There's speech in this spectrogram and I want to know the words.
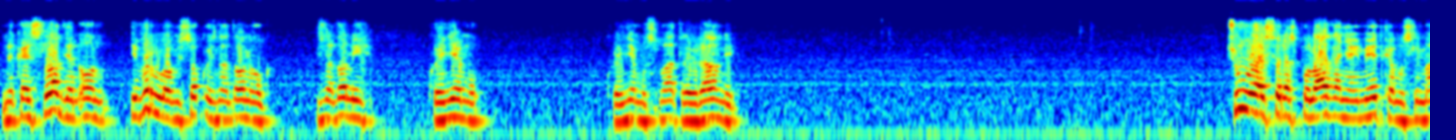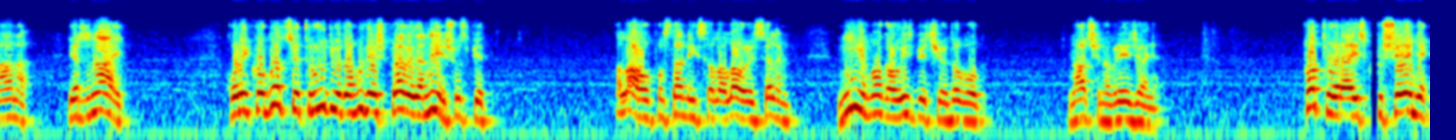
neka je slavljen on i vrlo visoko iznad onog, iznad onih koje njemu, koje njemu smatraju ravnim. Čuvaj se raspolaganja i metka muslimana, jer znaj, koliko god se trudio da budeš pravedan, neš uspjet. Allahu poslanik sallallahu alaihi sallam nije mogao izbjeći od ovog načina vređanja. Potvora iskušenje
